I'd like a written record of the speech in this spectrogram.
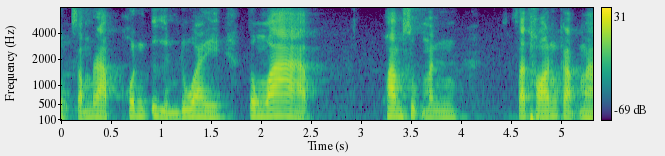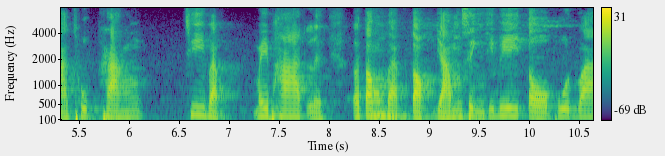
ชน์สำหรับคนอื่นด้วย ตรงว่าความสุขมันสะท้อนกลับมาทุกครั้งที่แบบไม่พลาดเลย ก็ต้องแบบตอกย้ำสิ่งที่พี่โตพูดว่า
